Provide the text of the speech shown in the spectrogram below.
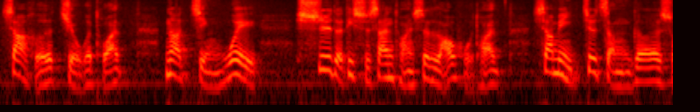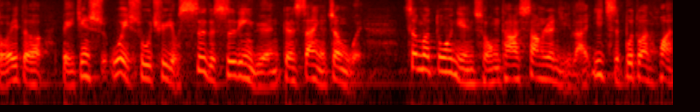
下合九个团，那警卫师的第十三团是老虎团，下面就整个所谓的北京市卫戍区有四个司令员跟三个政委，这么多年从他上任以来一直不断换。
